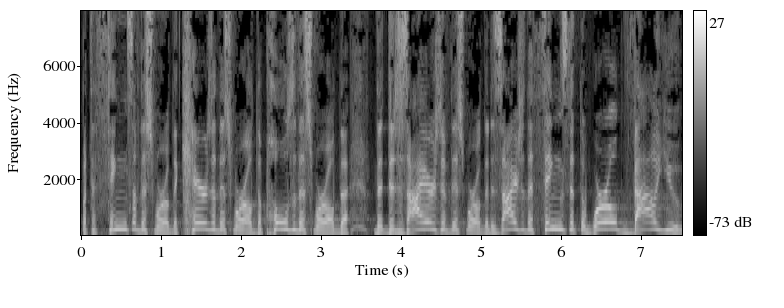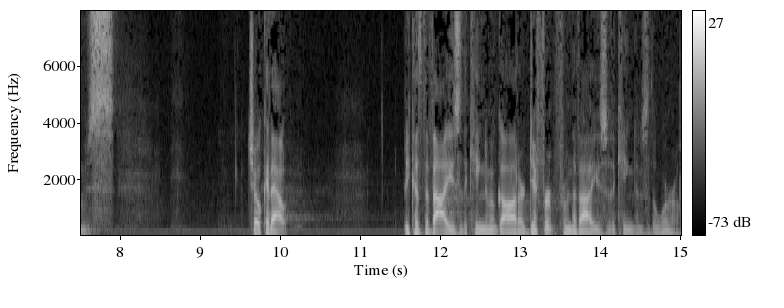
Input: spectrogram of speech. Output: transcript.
but the things of this world, the cares of this world, the pulls of this world, the, the desires of this world, the desires of the things that the world values, choke it out. Because the values of the kingdom of God are different from the values of the kingdoms of the world.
